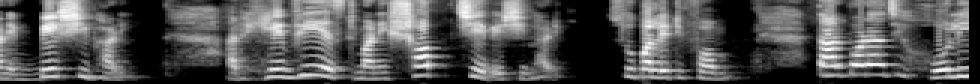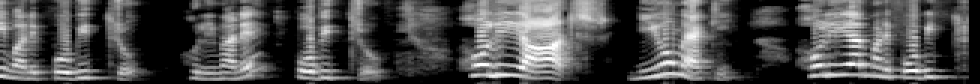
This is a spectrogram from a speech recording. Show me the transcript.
মানে বেশি ভারী, আর হেভিয়েস্ট মানে সবচেয়ে বেশি ভারী সুপারলেটিভ ফর্ম তারপরে আছে হোলি মানে পবিত্র, হোলি মানে পবিত্র। হোলি আর নিয়ম একই। হোলি আর মানে পবিত্র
